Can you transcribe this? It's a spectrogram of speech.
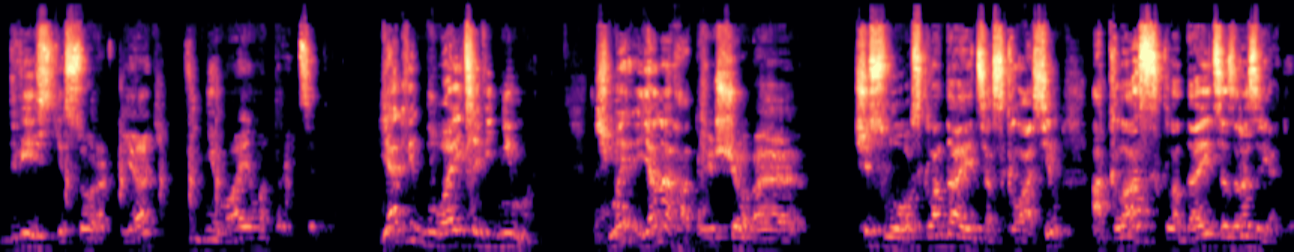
245 віднімаємо 32. Як відбувається віднімання? Значить, ми, я нагадую, що е, число складається з класів, а клас складається з розрядів.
